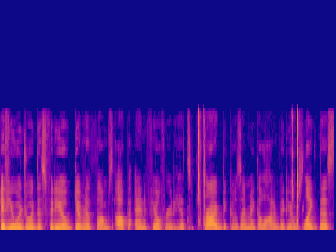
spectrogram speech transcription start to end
If you enjoyed this video, give it a thumbs up, and feel free to hit subscribe because I make make a lot of videos like this.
